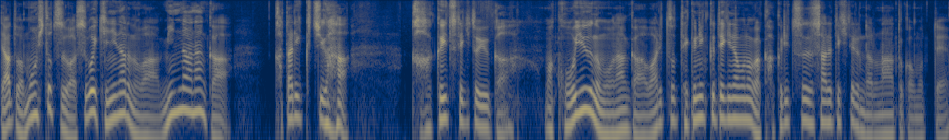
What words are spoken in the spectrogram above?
であとはもう一つはすごい気になるのはみんななんか語り口が 確率的というかまあこういうのもなんか割とテクニック的なものが確立されてきてるんだろうなとか思ってう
